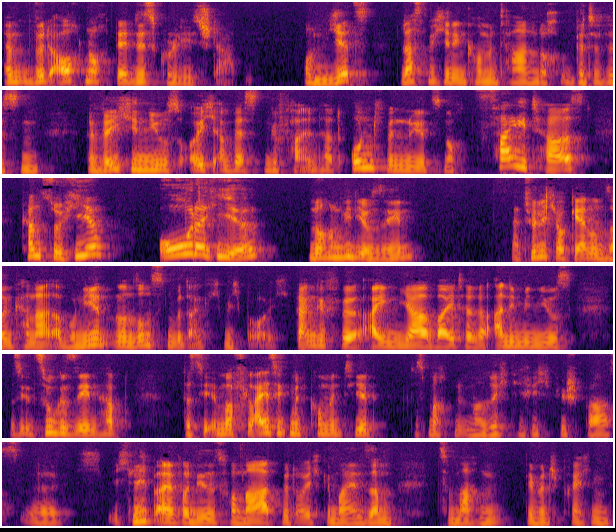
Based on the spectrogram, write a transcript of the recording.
ähm, wird auch noch der Disc-Release starten. Und jetzt lasst mich in den Kommentaren doch bitte wissen, welche News euch am besten gefallen hat. Und wenn du jetzt noch Zeit hast, kannst du hier oder hier noch ein Video sehen Natürlich auch gerne unseren Kanal abonnieren und ansonsten bedanke ich mich bei euch. Danke für ein Jahr weitere Anime-News, dass ihr zugesehen habt, dass ihr immer fleißig mit kommentiert. Das macht mir immer richtig, richtig viel Spaß. Äh, ich, ich liebe einfach dieses Format mit euch gemeinsam zu machen. Dementsprechend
